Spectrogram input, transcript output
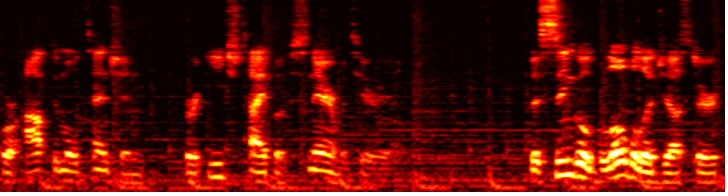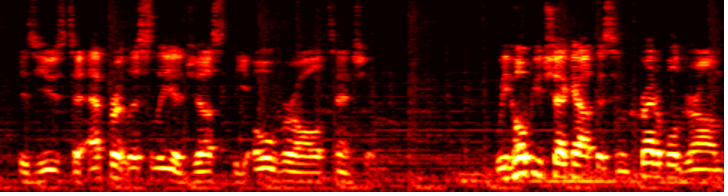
for optimal tension for each type of snare material. The single global adjuster is used to effortlessly adjust the overall tension. We hope you check out this incredible drum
